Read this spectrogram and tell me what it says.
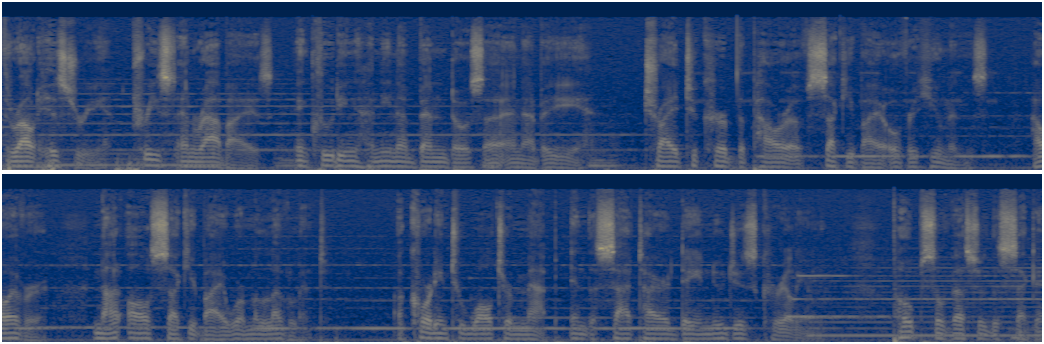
Throughout history, priests and rabbis, including Hanina ben Dosa and Abaye, tried to curb the power of succubi over humans. However, not all succubi were malevolent. According to Walter Map in the satire De Nugis Curialium, Pope Sylvester II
